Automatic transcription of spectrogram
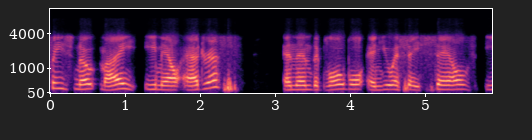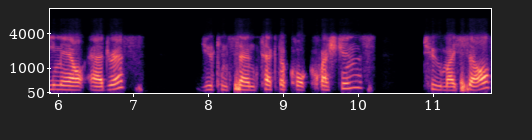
please note my email address and then the global and USA sales email address. You can send technical questions to myself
